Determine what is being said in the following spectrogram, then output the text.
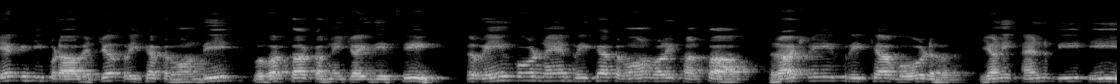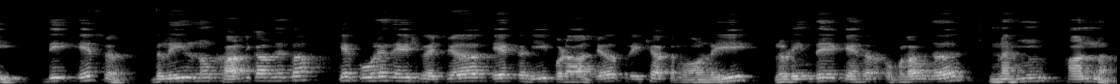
ਇੱਕ ਹੀ ਪੜਾਅ ਵਿੱਚ ਪ੍ਰੀਖਿਆ ਕਰਵਾਉਣ ਦੀ ਵਿਵਸਥਾ ਕਰਨੀ ਚਾਹੀਦੀ ਸੀ। ਸੁਪਰੀਮ ਕੋਰਟ ਨੇ ਪ੍ਰੀਖਿਆ ਕਰਵਾਉਣ ਵਾਲੀ ਸੰਸਥਾ ਰਾਸ਼ਟਰੀ ਪ੍ਰੀਖਿਆ ਬੋਰਡ ਯਾਨੀ ਐਨਬੀਈ ਦੀ ਇਸ ਦਲੀਲ ਨੂੰ ਖਾਰਜ ਕਰ ਦਿੱਤਾ ਕਿ ਪੂਰੇ ਦੇਸ਼ ਵਿੱਚ ਇੱਕ ਹੀ ਪੜਾਅ 'ਚ ਪ੍ਰੀਖਿਆ ਕਰਵਾਉਣ ਲਈ ਲੋੜੀਂਦੇ ਕੇਂਦਰ ਉਪਲਬਧ ਨਹੀਂ ਹਨ।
